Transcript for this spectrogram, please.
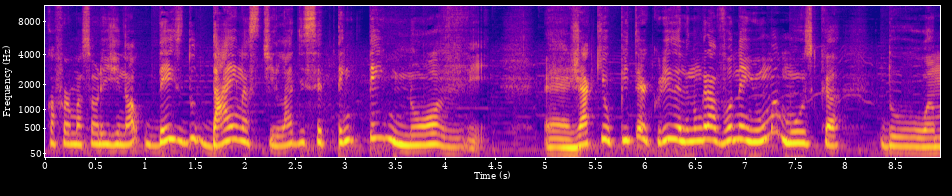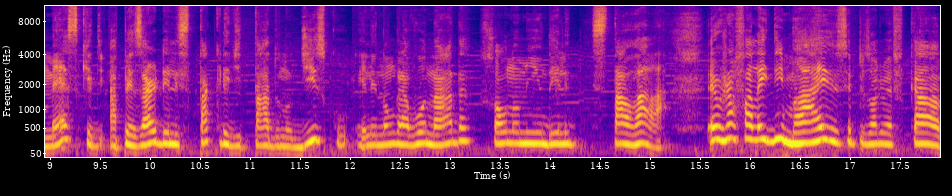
com a formação original desde o Dynasty, lá de 79. É, já que o Peter Criss ele não gravou nenhuma música do Unmasked, apesar dele estar acreditado no disco, ele não gravou nada, só o nominho dele estava lá. Eu já falei demais, esse episódio vai ficar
